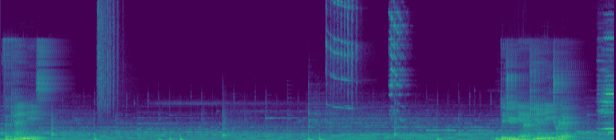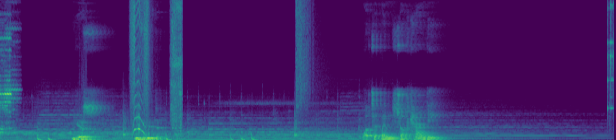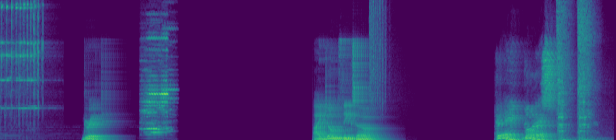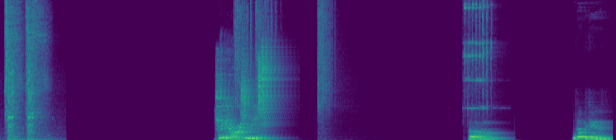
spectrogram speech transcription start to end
The candies? Did you get a candy drip? What's a bunch of candy? Great. I don't think so. Hey, guys. Trick or treat. Oh. No, dude.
